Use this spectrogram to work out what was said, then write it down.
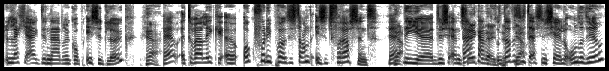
leg je eigenlijk de nadruk op: is het leuk? Ja. Hè? Terwijl ik eh, ook voor die protestant is het verrassend. Hè? Ja. Die, dus, en daar Zeker om. weten, dat is ja. het essentiële onderdeel.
